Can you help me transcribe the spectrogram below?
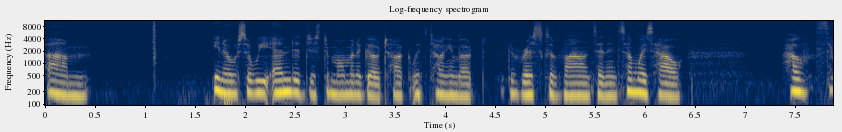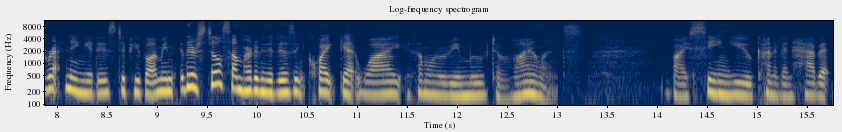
um, you know so we ended just a moment ago talk with talking about the risks of violence and in some ways how how threatening it is to people. I mean, there's still some part of me that doesn't quite get why someone would be moved to violence by seeing you kind of inhabit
